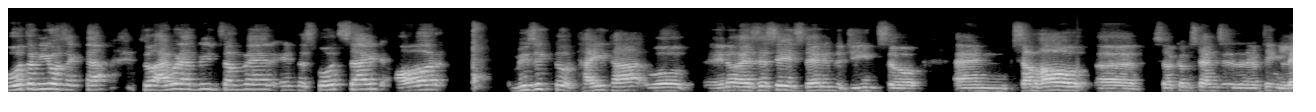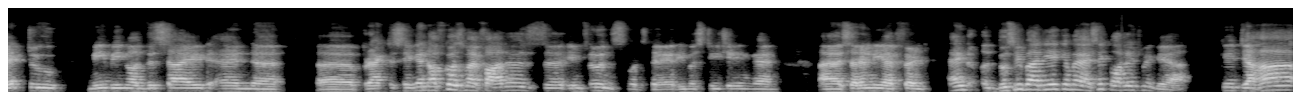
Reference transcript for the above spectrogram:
वो तो नहीं हो सकता सो आई वुड हैव बीन समवेयर इन द स्पोर्ट्स साइड और म्यूजिक तो था ही था वो यू नो एज दे से इट्स देयर इन द जीन सो and somehow uh, circumstances and everything led to me being on this side and uh, uh, practicing and of course my father's uh, influence was there he was teaching and uh, suddenly I felt and दूसरी बात ये कि मैं ऐसे कॉलेज में गया कि जहाँ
